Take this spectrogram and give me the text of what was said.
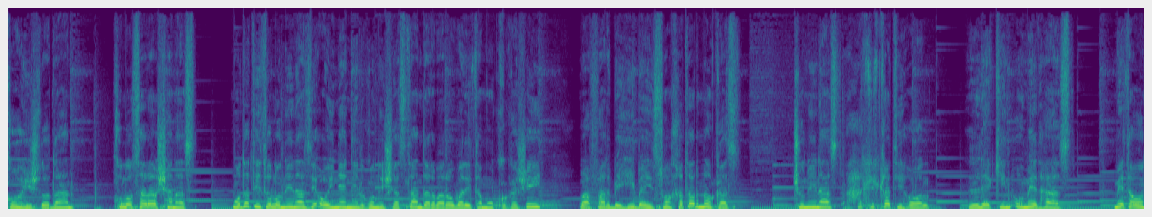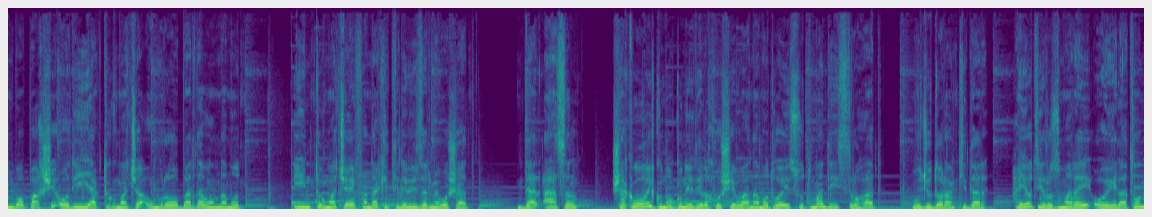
коҳиш доданд. Хулоса равшан аст. Муддати тӯлонӣ назди оинаи нилгул нишастан дар баробари тамококашӣ ва фарбеҳӣ ба инсон хатарнок аст. Чунин аст ҳақиқати ҳол лекин умед ҳаст метавон бо пахши оддии як тугмача умрро бардавом намуд. Ин тугмачаи фандаки телевизор мебошад. Дар асл шаклҳои гуногуни дилхушӣ ва намудҳои судманди истироҳат вуҷуд доранд ки дар ҳаёти рӯзмарраи оилатон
